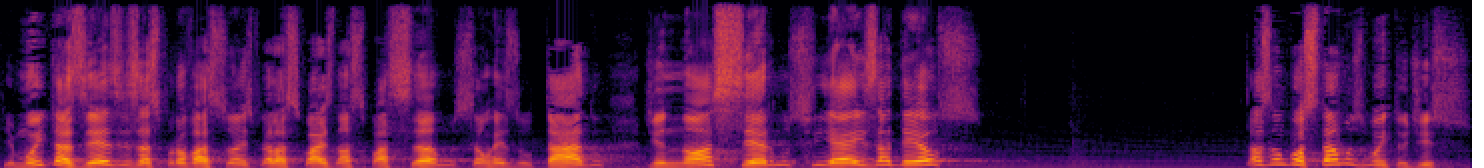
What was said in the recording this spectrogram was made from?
Que muitas vezes as provações pelas quais nós passamos são resultado de nós sermos fiéis a Deus. Nós não gostamos muito disso.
